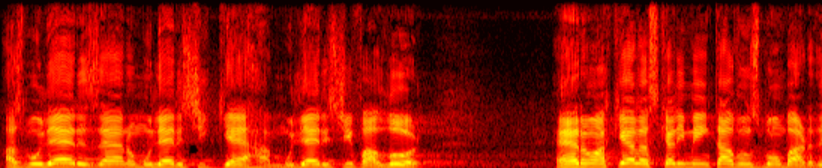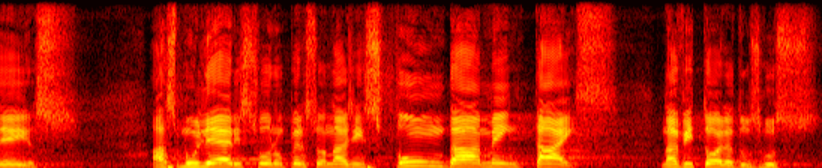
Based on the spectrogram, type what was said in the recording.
as mulheres eram mulheres de guerra, mulheres de valor, eram aquelas que alimentavam os bombardeios. As mulheres foram personagens fundamentais na vitória dos russos,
